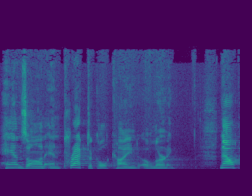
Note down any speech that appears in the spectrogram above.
hands on and practical kind of learning. Now,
